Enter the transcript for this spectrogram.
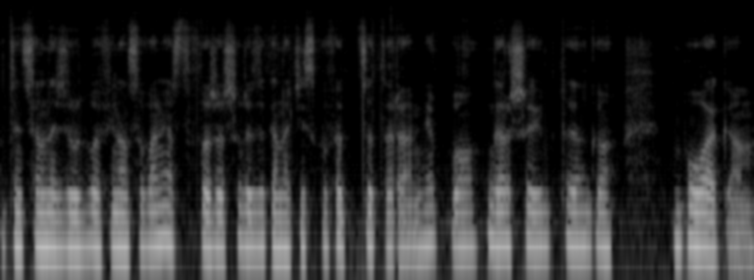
potencjalne źródła finansowania, stwarzasz ryzyka nacisków, etc. Nie pogarszaj tego, błagam.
